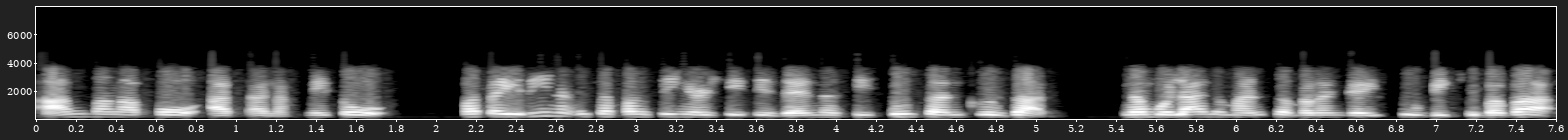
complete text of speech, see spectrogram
ang mga po at anak nito. Patay rin ang isa pang senior citizen na si Susan Cruzat na mula naman sa barangay Subic Ibaba.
